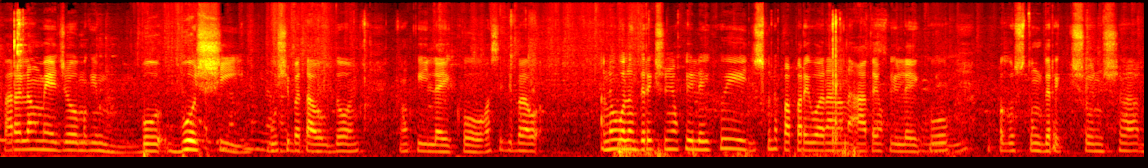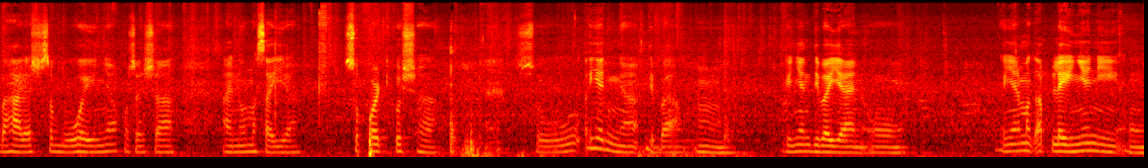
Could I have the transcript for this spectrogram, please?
Para lang medyo maging bu- bushy. Bushy ba tawag doon? Yung kilay ko. Kasi di ba ano, walang direksyon yung kilay ko eh. Diyos ko, napapariwara na na ata yung kilay ko. Pag gustong direksyon siya, bahala siya sa buhay niya, kung saan siya, ano, masaya. Support ko siya. So, ayan nga, di ba? Mm. Ganyan, di ba yan? O, ganyan mag-apply niya ni. O,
